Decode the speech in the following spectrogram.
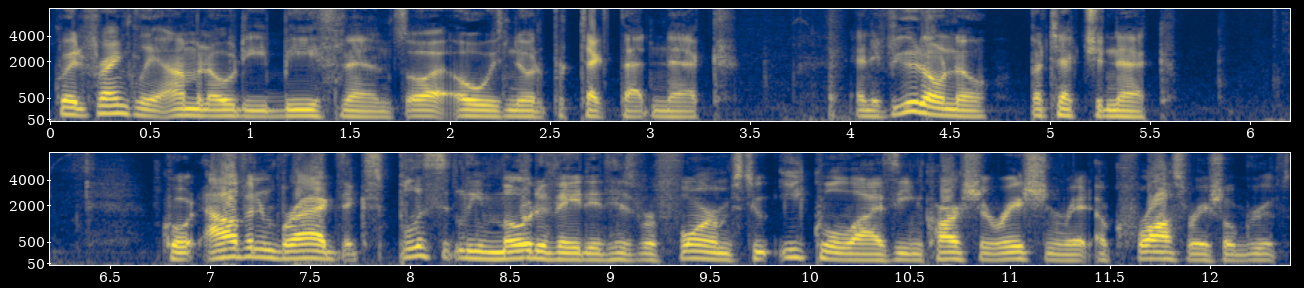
quite frankly, I'm an ODB fan, so I always know to protect that neck. And if you don't know, protect your neck. Quote, Alvin Braggs explicitly motivated his reforms to equalize the incarceration rate across racial groups.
